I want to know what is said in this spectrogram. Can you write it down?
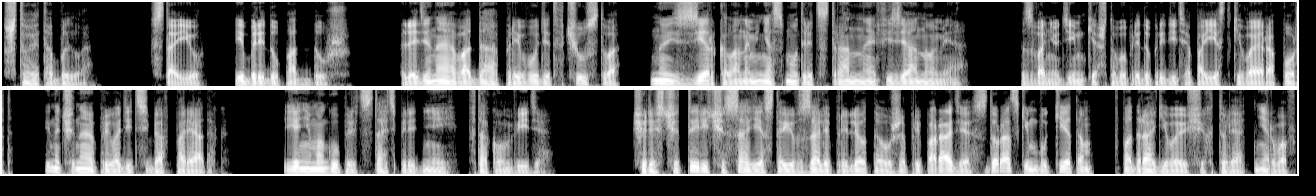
Что это было? Встаю и бреду под душ. Ледяная вода приводит в чувство, но из зеркала на меня смотрит странная физиономия. Звоню Димке, чтобы предупредить о поездке в аэропорт, и начинаю приводить себя в порядок. Я не могу предстать перед ней в таком виде. Через четыре часа я стою в зале прилета уже при параде с дурацким букетом в подрагивающих то ли от нервов,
